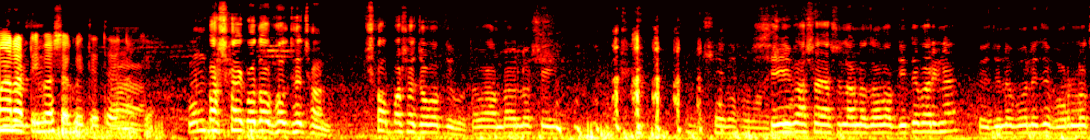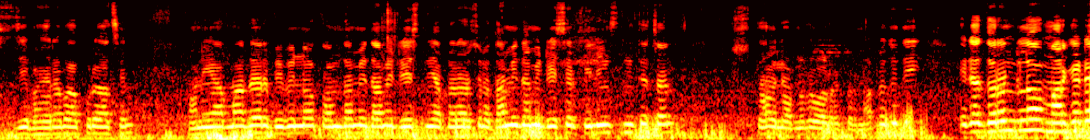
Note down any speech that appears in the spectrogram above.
মারাঠি ভাষা কইতে চায় হ্যাঁ, নাকি? কোন ভাষায় কথা বলতে চান? সব ভাষায় জবাব দেবো। তবে আমরা হলো সেই সেই সেই ভাষায় আসলে আমরা জবাব দিতে পারি না। তো এই জন্য বলি যে বড়লোক যে ভাইয়েরা বা আপুরা আছেন মানে আমাদের বিভিন্ন কম দামি দামি ড্রেস নিয়ে আপনারা আসলে দামি দামি ড্রেসের ফিলিংস নিতে চান তাহলে আপনারা অর্ডার করুন। আপনি যদি এটা ধরেন হলো মার্কেটে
